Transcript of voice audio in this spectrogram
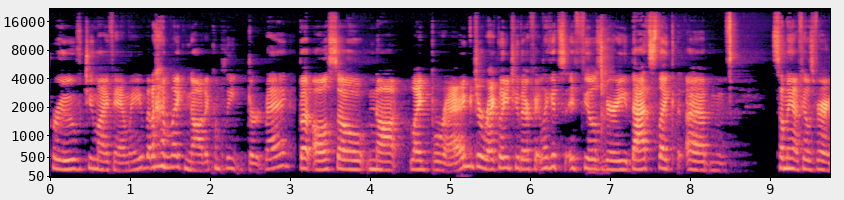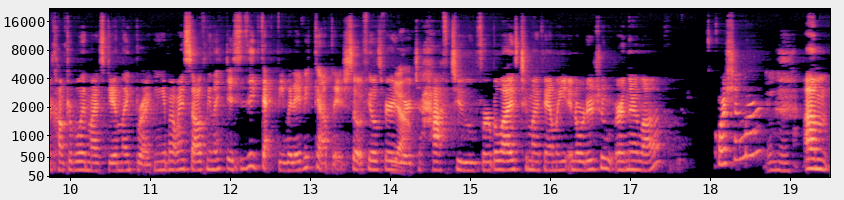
prove to my family that I'm like not a complete dirtbag, but also not like brag directly to their face? Like it's it feels very that's like um something that feels very uncomfortable in my skin, like bragging about myself, being like, this is exactly what I've accomplished. So it feels very Yeah. weird to have to verbalize to my family in order to earn their love. Question mark? Um,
